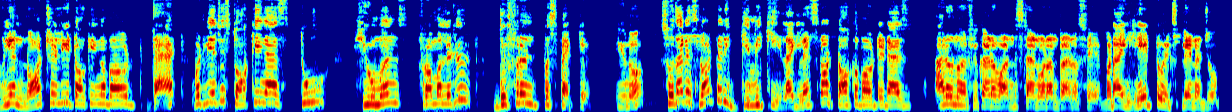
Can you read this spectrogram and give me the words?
we are not really talking about that, but we are just talking as two humans from a little different perspective, you know? So that it's not very gimmicky. Like, let's not talk about it as I don't know if you kind of understand what I'm trying to say, but I hate to explain a joke.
